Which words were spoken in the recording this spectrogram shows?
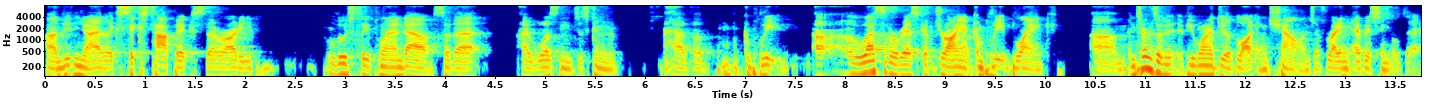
uh, you know, I had like six topics that were already loosely planned out so that I wasn't just going to have a complete, uh, less of a risk of drawing a complete blank. Um, in terms of if you want to do the blogging challenge of writing every single day.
